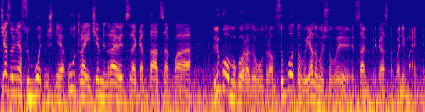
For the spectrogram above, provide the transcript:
Сейчас у меня субботнишнее утро, и чем мне нравится кататься по любому городу утром в субботу, я думаю, что вы сами прекрасно понимаете.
